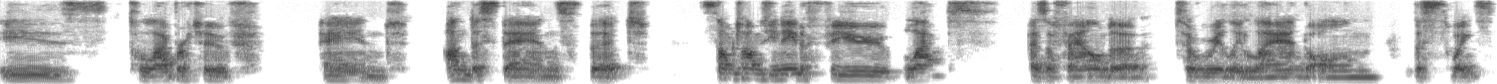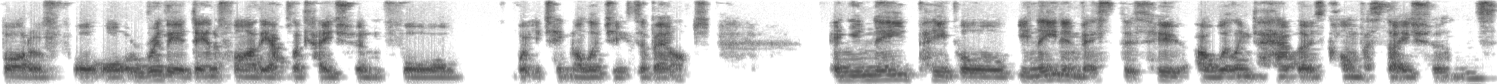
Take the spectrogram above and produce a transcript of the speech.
is collaborative and understands that sometimes you need a few laps as a founder to really land on the sweet spot of, or, or really identify the application for what your technology is about. And you need people, you need investors who are willing to have those conversations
